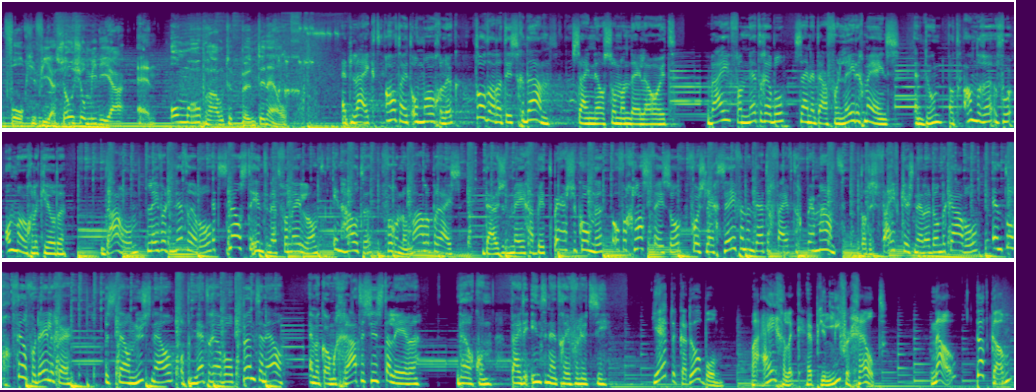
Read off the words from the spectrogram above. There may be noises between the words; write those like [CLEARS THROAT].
Volg je via social media en omroephouten.nl. Het lijkt altijd onmogelijk totdat het is gedaan, zei Nelson Mandela ooit. Wij van NetRebel zijn het daar volledig mee eens en doen wat anderen voor onmogelijk hielden. Daarom levert NetRebel het snelste internet van Nederland in houten voor een normale prijs. 1000 megabit per seconde over glasvezel voor slechts 37,50 per maand. Dat is vijf keer sneller dan de kabel en toch veel voordeliger. Bestel nu snel op netrebel.nl en we komen gratis installeren. Welkom bij de internetrevolutie. Je hebt een cadeaubon, maar eigenlijk heb je liever geld. Nou, dat kan.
